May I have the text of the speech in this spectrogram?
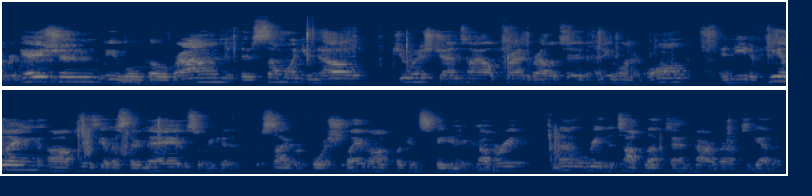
congregation, we will go round. If there's someone you know, Jewish, Gentile, friend, relative, anyone at all, in need of healing, uh, please give us their name so we can recite Refuah Shlema, quick and speedy recovery, and then we'll read the top left-hand paragraph together.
